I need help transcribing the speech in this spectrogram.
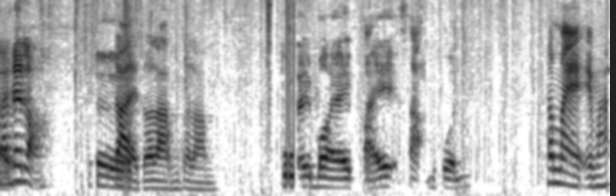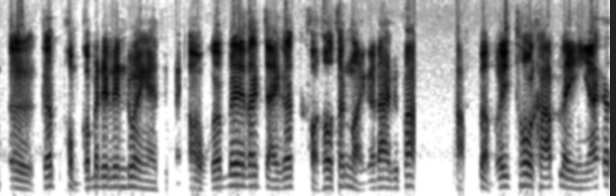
แล้วด้วยเหรอ เออได้ตัวลำตัวลกูไอ้บอยไอ้ไปสามคนำทำไมเอ็มห้าเออ ก็ผมก็ไม่ได้เล่นด้วยไงถูกไหมเอาก็ไม่ได้ตั้งใจก็ขอโทษสักหน่อยก็ได้หรือเปล่าครับแบบเอ้ยโทษครับอะไรอย่างเงี้ยก็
